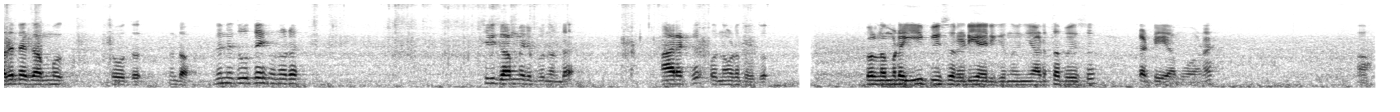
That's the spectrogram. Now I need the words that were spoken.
അതിന്റെ ഗമ്മ് തൂത്ത് ഉണ്ടോ ഇതിന് തൂത്തേ ഒന്നുകൂടെ ഇച്ചിരി ഗം ഇരിപ്പുന്നുണ്ട്. അരക്ക് ഒന്നുകൂടെ തൂത്തു. ഇപ്പോൾ നമ്മുടെ ഈ പീസ് റെഡി ആയിരിക്കുന്നു. ഇനി അടുത്ത പീസ് കട്ട് ചെയ്യാൻ പോവാണേ. ആ.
